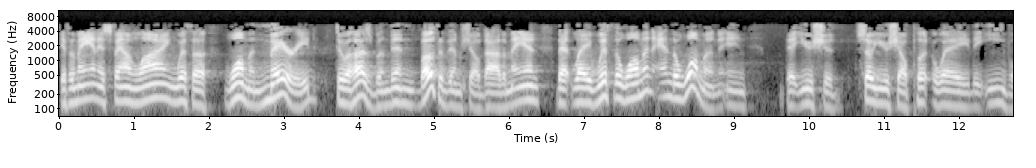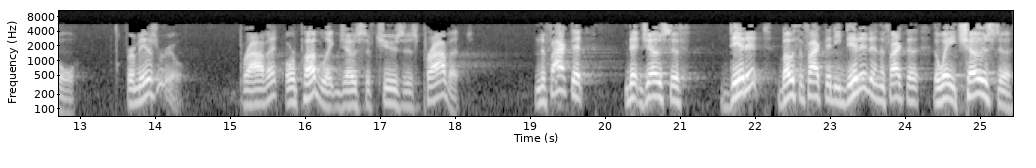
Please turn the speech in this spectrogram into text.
If a man is found lying with a woman married to a husband, then both of them shall die. The man that lay with the woman and the woman, in that you should, so you shall put away the evil from Israel. Private or public, Joseph chooses private. And the fact that, that Joseph did it, both the fact that he did it and the fact that the way he chose to,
